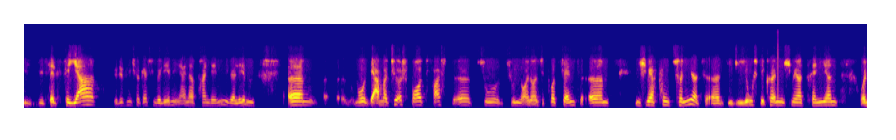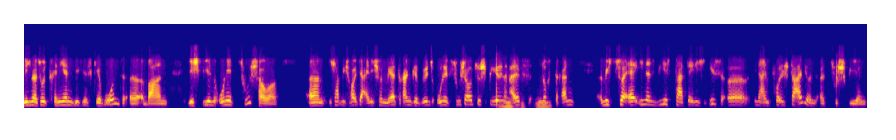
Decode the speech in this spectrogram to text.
die, das letzte Jahr. Wir dürfen nicht vergessen, wir leben in einer Pandemie. Wir leben, ähm, wo der Amateursport fast äh, zu, zu 99 Prozent ähm, nicht mehr funktioniert. Äh, die, die Jungs, die können nicht mehr trainieren und nicht mehr so trainieren, wie sie es gewohnt äh, waren. Wir spielen ohne Zuschauer. Ähm, ich habe mich heute eigentlich schon mehr dran gewöhnt, ohne Zuschauer zu spielen, mhm. als noch dran, mich zu erinnern, wie es tatsächlich ist, äh, in einem vollen Stadion zu spielen.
